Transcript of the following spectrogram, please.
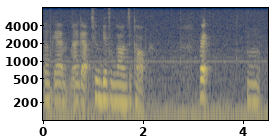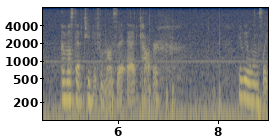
Okay, I got two different kinds of copper. Right. Mm, I must have two different mods that add copper. Maybe one's like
